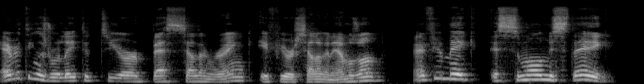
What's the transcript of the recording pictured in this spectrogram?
Everything is related to your best selling rank if you're selling on Amazon. And if you make a small mistake,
